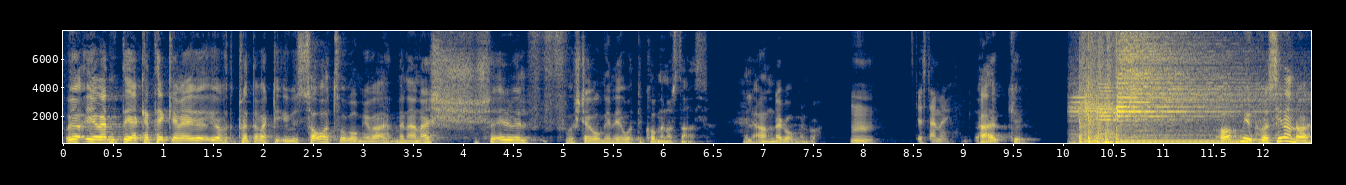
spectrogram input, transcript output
Och jag, jag vet inte, jag kan tänka mig, jag tror att jag har varit i USA två gånger va? Men annars är det väl första gången det återkommer någonstans. Eller andra gången då. Mm, det stämmer. Ja, kul. Ja, mjukvarusidan då?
